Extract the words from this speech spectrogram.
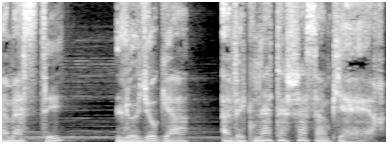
Namasté, le yoga avec Natacha Saint-Pierre.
